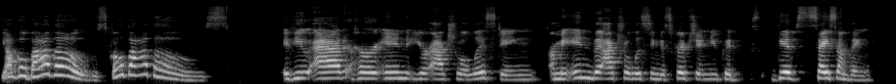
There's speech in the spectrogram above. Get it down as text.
Y'all go buy those. Go buy those. If you add her in your actual listing, I mean in the actual listing description, you could give say something.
